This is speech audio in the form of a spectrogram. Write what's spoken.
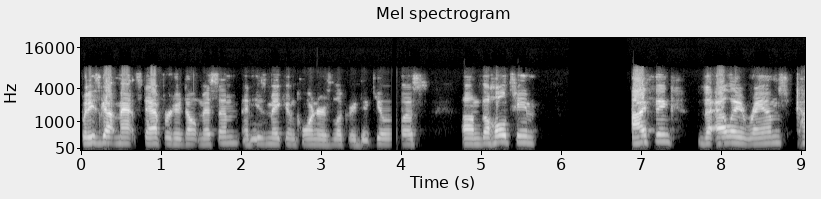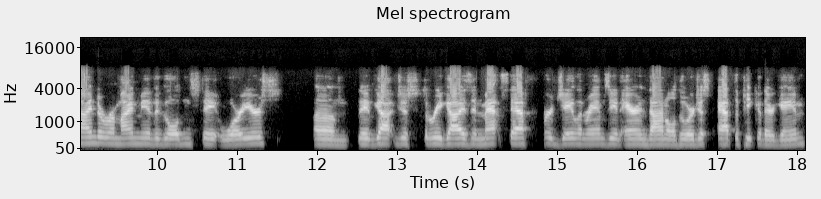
But he's got Matt Stafford who don't miss him, and he's making corners look ridiculous. Um, the whole team, I think the LA Rams kind of remind me of the Golden State Warriors. Um, they've got just three guys in Matt Stafford, Jalen Ramsey, and Aaron Donald who are just at the peak of their game.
